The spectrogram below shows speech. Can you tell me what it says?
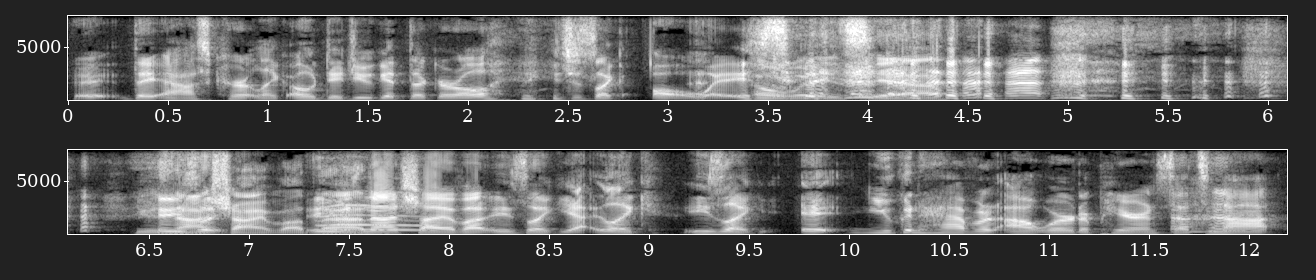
they ask her like, "Oh, did you get the girl?" And he's just like, "Always, Always, yeah. he was He's not like- shy about He that. was not shy about. It. He's like, yeah, like he's like, it, you can have an outward appearance that's not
